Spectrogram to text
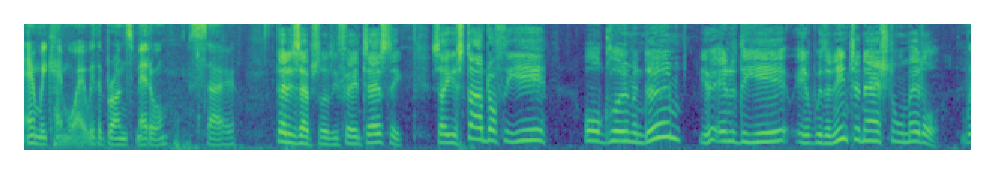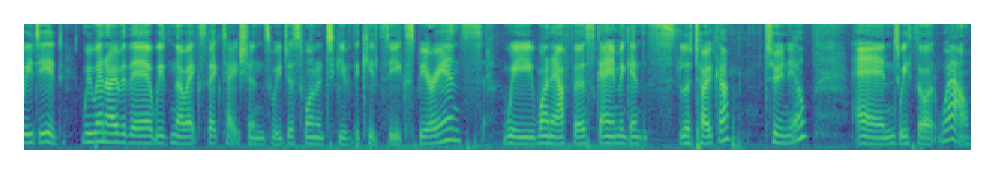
and we came away with a bronze medal. So that is absolutely fantastic. So you started off the year all gloom and doom. You ended the year with an international medal. We did. We went over there with no expectations. We just wanted to give the kids the experience. We won our first game against Lautoka 2 0, and we thought, wow,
